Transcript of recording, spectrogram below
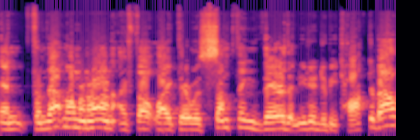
and from that moment on i felt like there was something there that needed to be talked about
